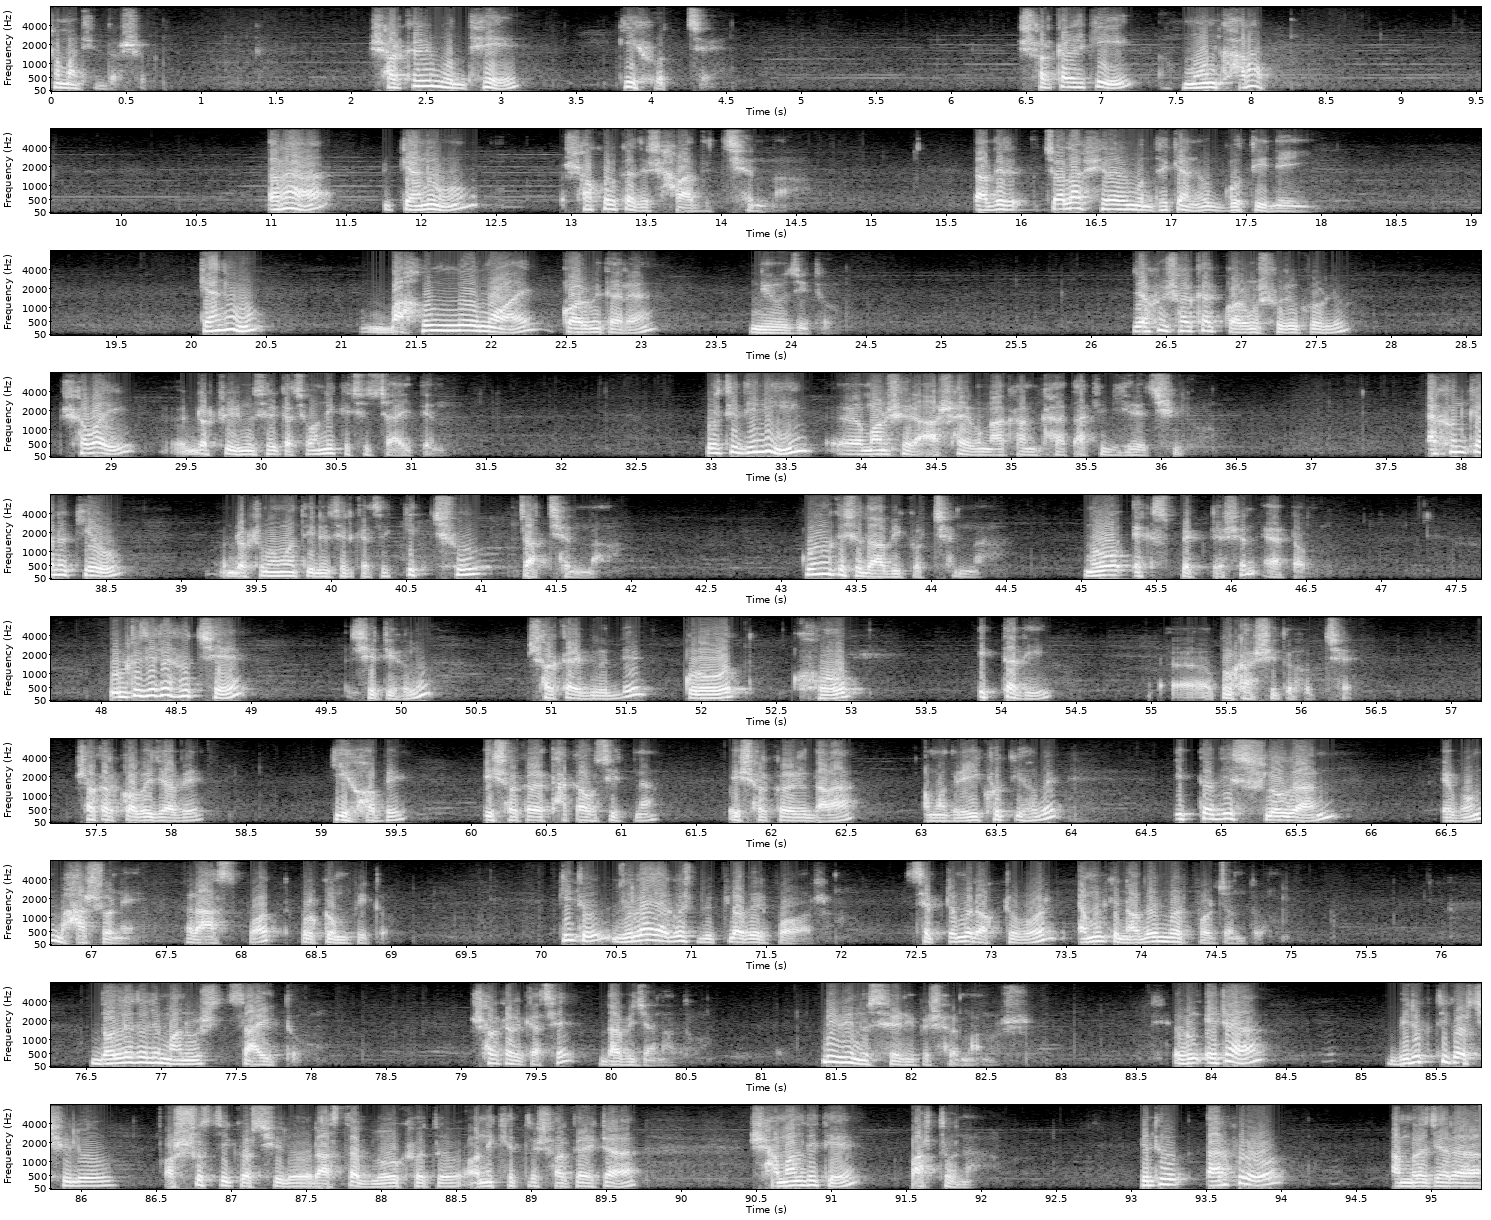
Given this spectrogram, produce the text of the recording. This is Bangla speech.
সমাধির দর্শক, সরকারের মধ্যে কি হচ্ছে? সরকারের কি মন খারাপ? তারা কেন সকল কাজে সাড়া দিচ্ছেন না? তাদের চলাফেরার মধ্যে কেন গতি নেই? কেন বাহুল্যময় কর্মে তারা নিয়োজিত? যখন সরকার কর্ম শুরু করল সবাই ডক্টর ইউনুসের কাছে অনেক কিছু চাইতেন। প্রতিদিনই মানুষের আশা এবং আকাঙ্ক্ষা তাকে ঘিরে ছিল। এখন কেন কেউ ডক্টর মোহাম্মদ ইউনুসের কাছে কিচ্ছু চাচ্ছেন না? কোনো কিছু দাবি করছেন না। নো এক্সপেকটেশন অ্যাট অল উল্টো যেটা হচ্ছে, সেটি হলো সরকারের বিরুদ্ধে ক্রোধ, ক্ষোভ ইত্যাদি প্রকাশিত হচ্ছে। সরকার কবে যাবে? কি হবে? এই সরকারের থাকা উচিত না। এই সরকারের দ্বারা আমাদের এই ক্ষতি হবে। ইত্যাদি স্লোগান এবং ভাষণে রাজপথ প্রকম্পিত। কিন্তু জুলাই আগস্ট বিপ্লবের পর, সেপ্টেম্বর, অক্টোবর, এমনকি নভেম্বর পর্যন্ত দলে দলে মানুষ চাইতো, সরকারের কাছে দাবি জানাতো, বিভিন্ন শ্রেণি পেশার মানুষ। এবং এটা বিরক্তিকর ছিল অস্বস্তিকর ছিল, রাস্তা ব্লক হতো, অনেক ক্ষেত্রে সরকার এটা সামাল দিতে পারতো না। কিন্তু তারপরেও আমরা যারা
